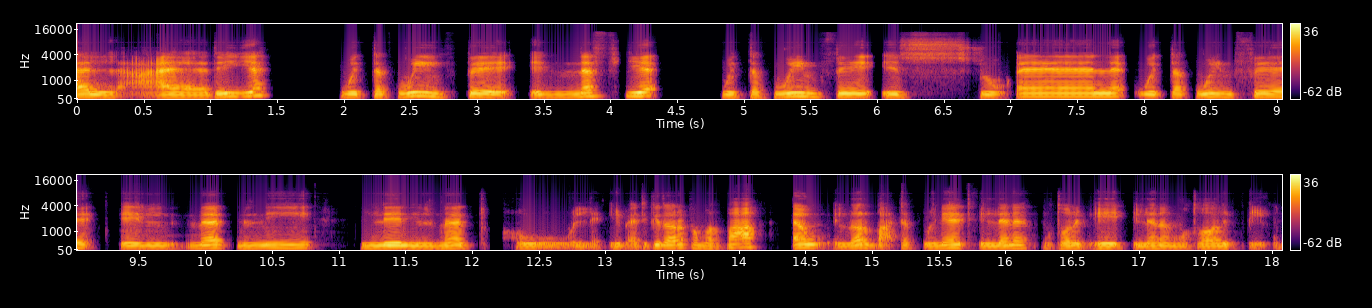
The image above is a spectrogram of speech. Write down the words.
العادية والتكوين في النفي والتكوين في السؤال والتكوين في المبني للمجهول. يبقى دي كده رقم 4 أو ال4 تكوينات اللي أنا مطالب إيه، اللي أنا مطالب بيهم.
